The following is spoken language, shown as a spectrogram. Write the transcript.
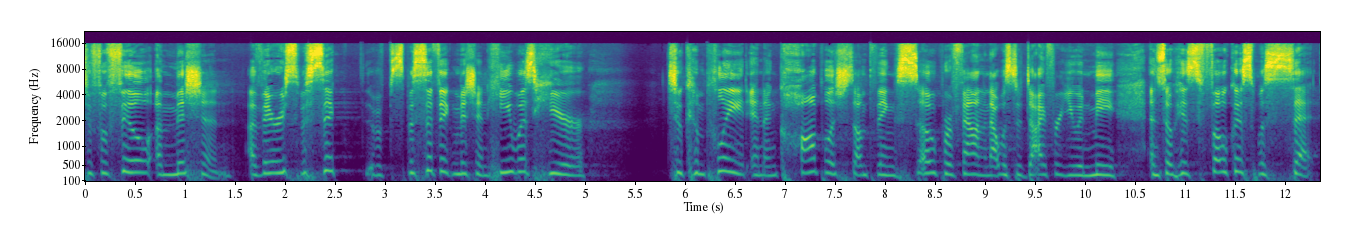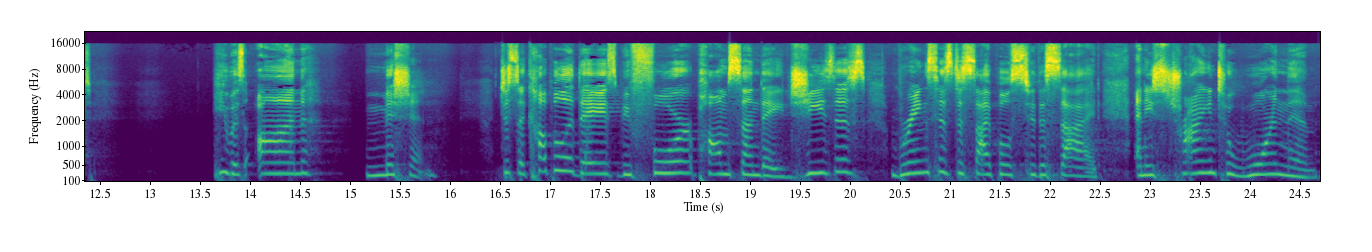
to fulfill a mission, a very specific, specific mission. He was here to complete and accomplish something so profound, and that was to die for you and me. And so his focus was set. He was on mission. Just a couple of days before Palm Sunday, Jesus brings his disciples to the side and he's trying to warn them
